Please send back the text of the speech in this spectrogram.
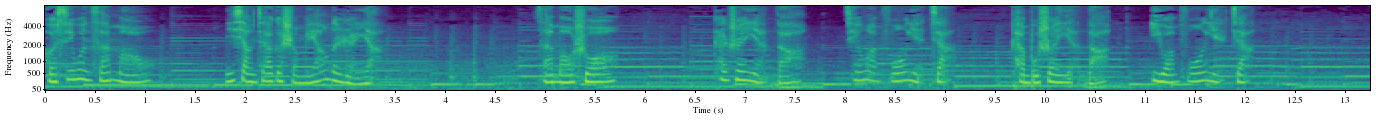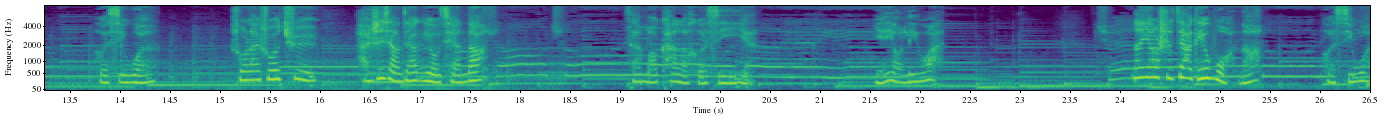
荷西问三毛：“你想嫁个什么样的人呀？”三毛说：“看顺眼的，千万富翁也嫁。”看不顺眼的亿万富翁也嫁。荷西问：“说来说去，还是想嫁个有钱的？”三毛看了荷西一眼，也有例外。那要是嫁给我呢？荷西问。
